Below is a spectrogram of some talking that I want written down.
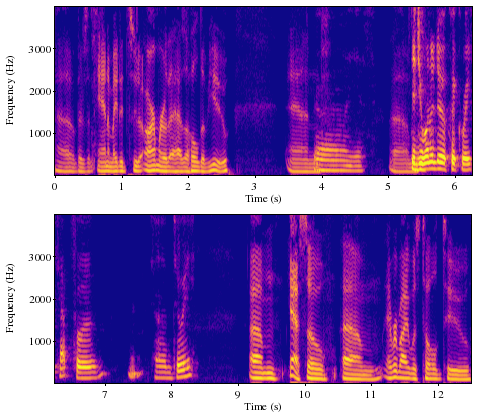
Uh, there's an animated suit of armor that has a hold of you, and Oh yes. um, Did you want to do a quick recap for um, Dewey? Um, yeah, so um, everybody was told to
